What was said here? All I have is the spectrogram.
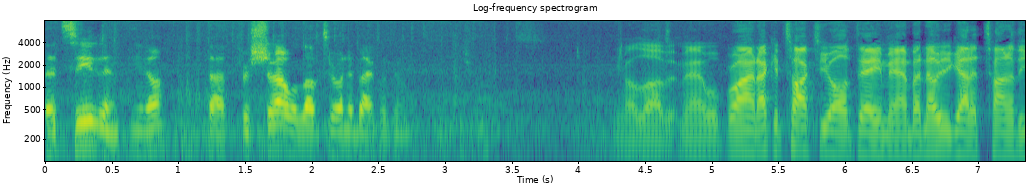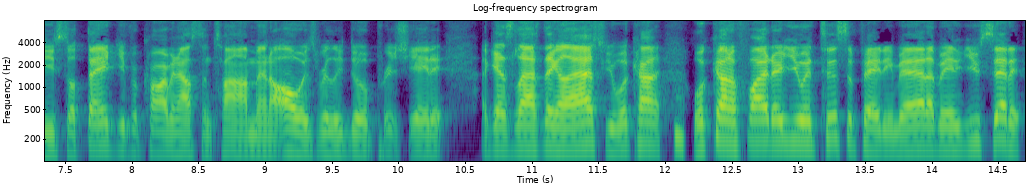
let's see then. You know, for sure, I would love to run it back with him. I love it, man. Well, Brian, I could talk to you all day, man, but I know you got a ton of these. So thank you for carving out some time, man. I always really do appreciate it. I guess last thing I'll ask you, what kind of what kind of fight are you anticipating, man? I mean, you said it,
